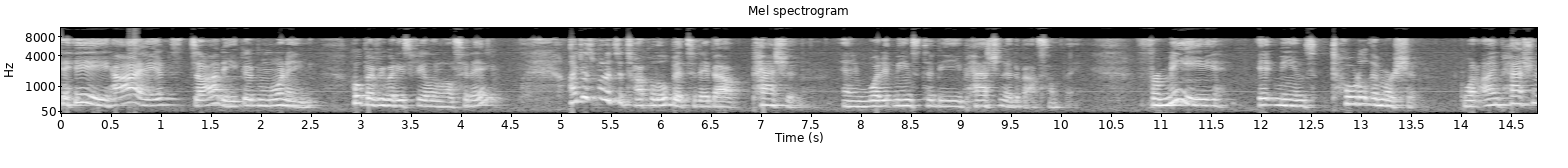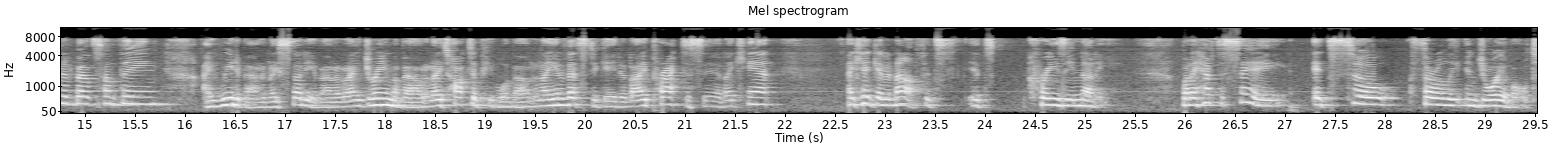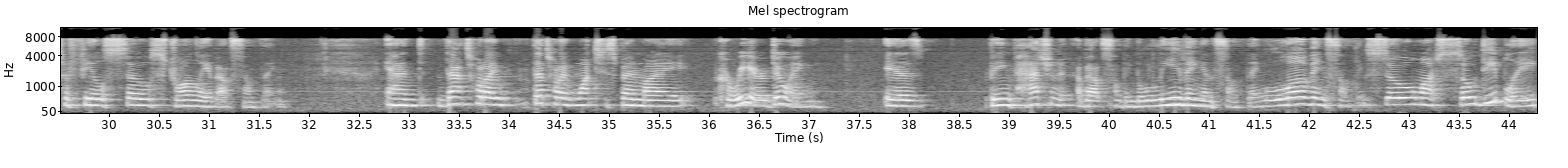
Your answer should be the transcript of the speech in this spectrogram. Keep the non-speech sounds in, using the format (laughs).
Hey, hi, it's Dottie. Good morning. Hope everybody's feeling well today. I just wanted to talk a little bit today about passion and what it means to be passionate about something. For me, it means total immersion. When I'm passionate about something, I read about it, I study about it, I dream about it, I talk to people about it, I investigate it, I practice it. I can't I can't get enough. It's it's crazy nutty. But I have to say, it's so thoroughly enjoyable to feel so strongly about something. And that's what I that's what I want to spend my career doing is being passionate about something, believing in something, loving something so much, so deeply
